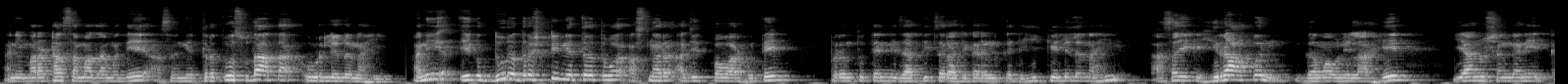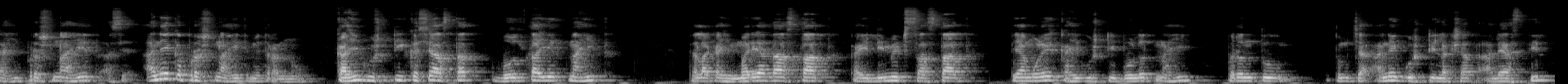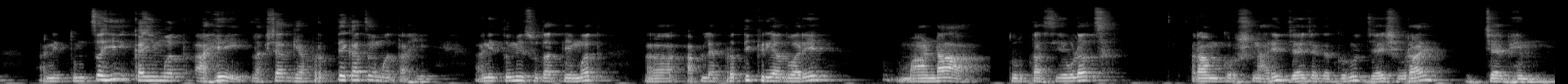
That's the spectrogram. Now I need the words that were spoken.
आणि मराठा समाजामध्ये असं नेतृत्व सुद्धा आता उरलेलं नाही. आणि एक दूरदृष्टी नेतृत्व असणारं अजित पवार होते. परंतु त्यांनी जातीचं राजकारण कधीही केलेलं नाही. असा एक हिरा आपण गमावलेला आहे. या अनुषंगाने काही प्रश्न आहेत. असे अनेक प्रश्न आहेत मित्रांनो. काही गोष्टी कशा असतात बोलता येत नाहीत. त्याला काही मर्यादा असतात काही लिमिट्स असतात. त्यामुळे काही गोष्टी बोलत नाही. परंतु तुमच्या अनेक गोष्टी लक्षात आल्या असतील आणि तुमचंही काही मत आहे. लक्षात घ्या प्रत्येकाचं मत आहे. आणि तुम्हीसुद्धा ते मत आपल्या प्रतिक्रियाद्वारे मांडा तुर्तास एवढंच. रामकृष्ण हरी जय जगद्गुरू जय शिवराय जय भीम.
